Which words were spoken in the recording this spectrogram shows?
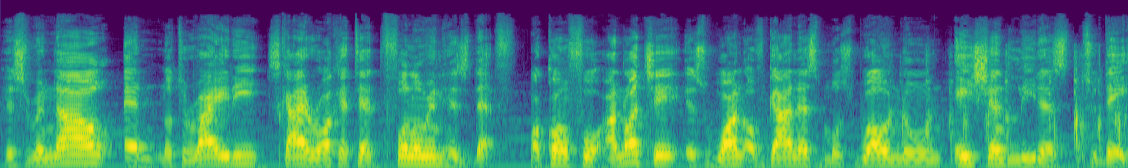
His renown and notoriety skyrocketed following his death. Okomfo Anokye is one of Ghana's most well-known ancient leaders today.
